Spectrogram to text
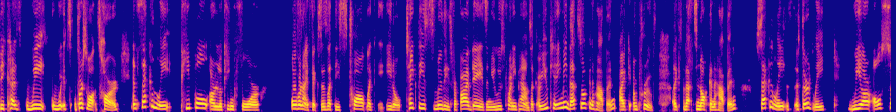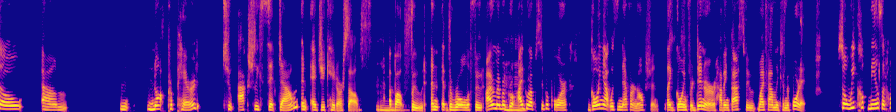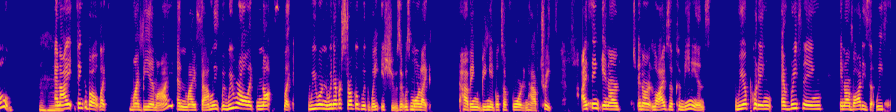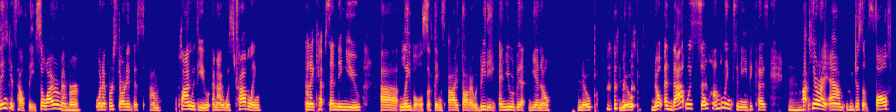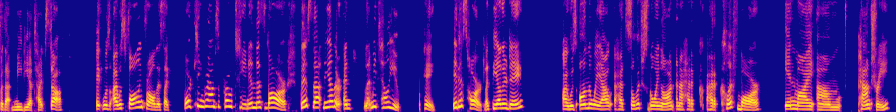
because we, it's first of all it's hard, and secondly, people are looking for overnight fixes like these 12 like you know take these smoothies for five days and you lose 20 pounds like are you kidding me that's not going to happen i can prove like that's not going to happen secondly th- thirdly we are also um not prepared to actually sit down and educate ourselves about food and uh, the role of food. I remember grow- I grew up super poor. Going out was never an option. Like going for dinner or having fast food, my family couldn't afford it. So we cooked meals at home. Mhm. And I think about like my BMI and my family. We were all like not like we were we never struggled with weight issues. It was more like having being able to afford and have treats. I think in our in our lives of convenience, we are putting everything in our bodies that we think is healthy. So I remember when I first started this um, plan with you, and I was traveling, and I kept sending you uh, labels of things I thought I would be eating, and you would be like, you know, nope, nope, no, and that was so humbling to me because Mhm. uh, here I am who doesn't fall for that media type stuff. It was I was falling for all this like 14 grams of protein in this bar, this, that, and the other. And let me tell you, okay, it is hard. Like the other day, I was on the way out. I had so much going on, and I had a I had a Clif Bar in my um pantry,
